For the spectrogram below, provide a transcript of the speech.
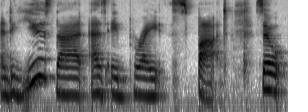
and to use that as a bright spot. So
